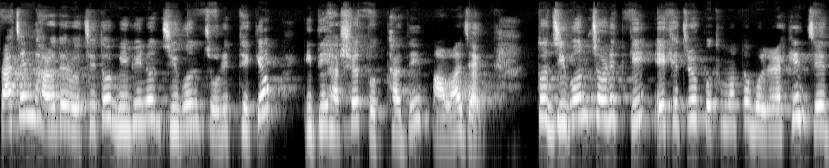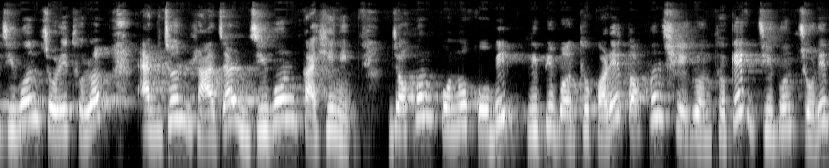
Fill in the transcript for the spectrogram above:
প্রাচীন ভারতে রচিত বিভিন্ন জীবন চরিত থেকেও ইতিহাসের তথ্যাদি পাওয়া যায়। তো জীবন চরিত কি? এক্ষেত্রে প্রথমত বলে রাখি যে জীবন চরিত হলো একজন রাজার জীবন কাহিনী। যখন কোনো কবি লিপিবদ্ধ করে, তখন সেই গ্রন্থকে জীবন চরিত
